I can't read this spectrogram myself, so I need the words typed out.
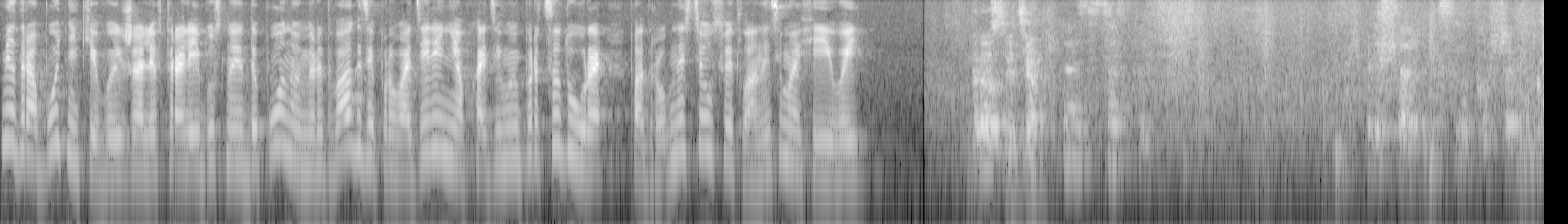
Медработники выезжали в троллейбусное депо номер 2, где проводили необходимые процедуры. Подробности у Светланы Тимофеевой. Здравствуйте. Здравствуйте. Присаживайтесь на кушетку.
